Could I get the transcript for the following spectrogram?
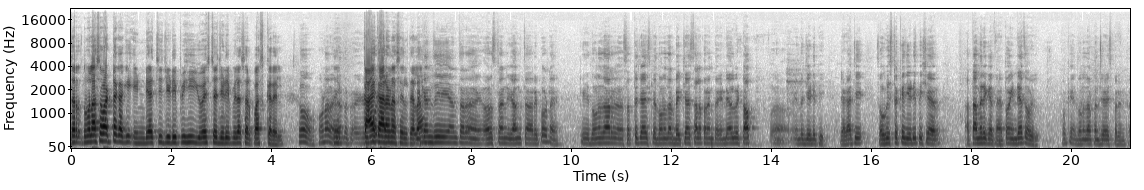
तर तुम्हाला असं वाटतं का की इंडियाची जीडीपी ही युएसच्या जीडीपीला सरपास करेल? हो होणार आहे. काय कारण असेल त्याला? नंतर अर्स्ट अँड यंगचा रिपोर्ट आहे की दोन हजार सत्तेचाळीस किंवा दोन हजार बेचाळीस सालापर्यंत India will be top in the G D P जगाची सव्वीस टक्के जी डी पी शेअर आता अमेरिकेचा आहे. तो इंडियाचा होईल. ओके दोन हजार पंचेचाळीसपर्यंत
